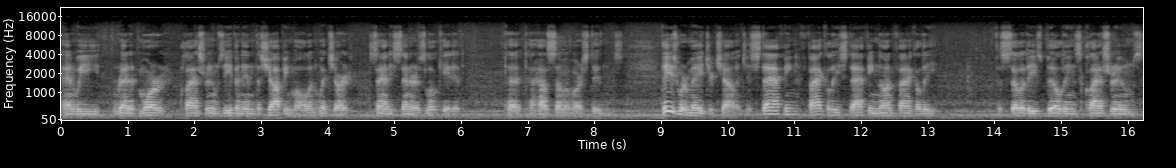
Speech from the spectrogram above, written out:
And we rented more classrooms even in the shopping mall in which our Sandy Center is located to, to house some of our students. These were major challenges. Staffing, faculty, staffing non-faculty, facilities, buildings, classrooms.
